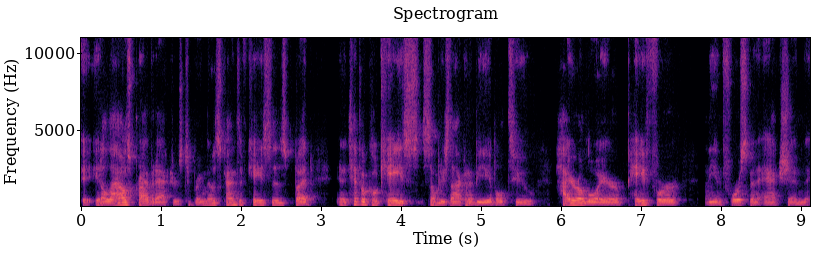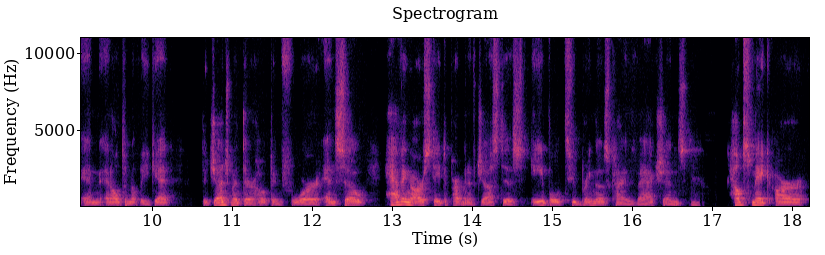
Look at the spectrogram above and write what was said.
it allows private actors to bring those kinds of cases, but in a typical case, somebody's not going to be able to hire a lawyer, pay for the enforcement action, and, and ultimately get the judgment they're hoping for. And so having our State Department of Justice able to bring those kinds of actions mm-hmm. helps make our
